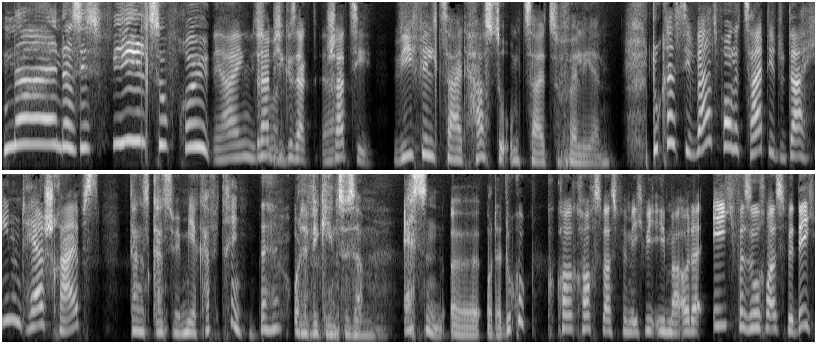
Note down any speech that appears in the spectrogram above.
nein, das ist viel zu früh. Ja, Dann habe ich gesagt, Ja. Schatzi, wie viel Zeit hast du, um Zeit zu verlieren? Du kannst die wertvolle Zeit, die du da hin und her schreibst, dann kannst du mit mir Kaffee trinken. Oder wir gehen zusammen essen. Äh, oder du ko ko kochst was für mich, wie immer. Oder ich versuche was für dich.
